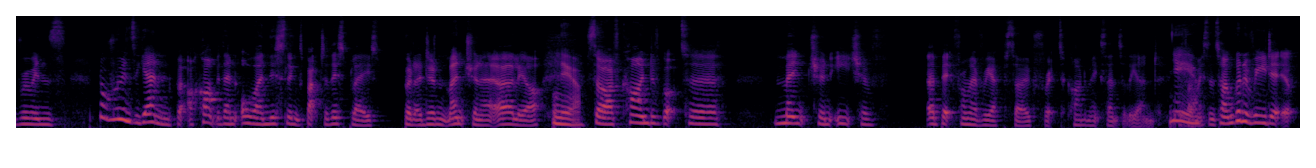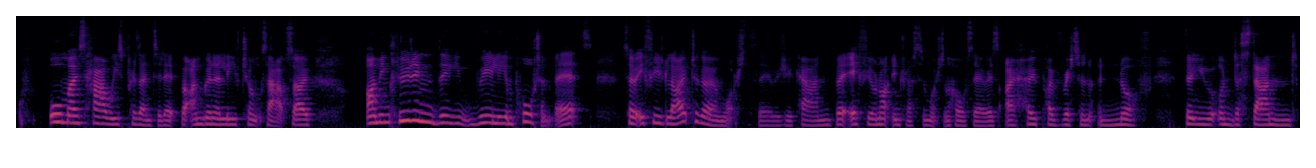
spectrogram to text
ruins not ruins the end, but I can't be then oh and this links back to this place, but I didn't mention it earlier. Yeah. So I've kind of got to mention each of a bit from every episode for it to kind of make sense at the end. if Yeah. that makes sense. So I'm going to read it almost how he's presented it, but I'm going to leave chunks out. So I'm including the really important bits. So if you'd like to go and watch the series, you can. But if you're not interested in watching the whole series, I hope I've written enough that you understand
